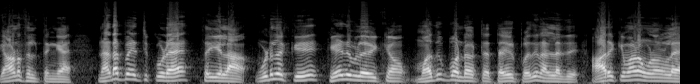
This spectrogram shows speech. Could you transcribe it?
கவனம் செலுத்துங்க. நடப்பயிற்சி கூட செய்யலாம். உடலுக்கு கேடு விளைவிக்கும். மது போன்றவற்றை தவிர்ப்பது நல்லது. ஆரோக்கியமான உணவுகளை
